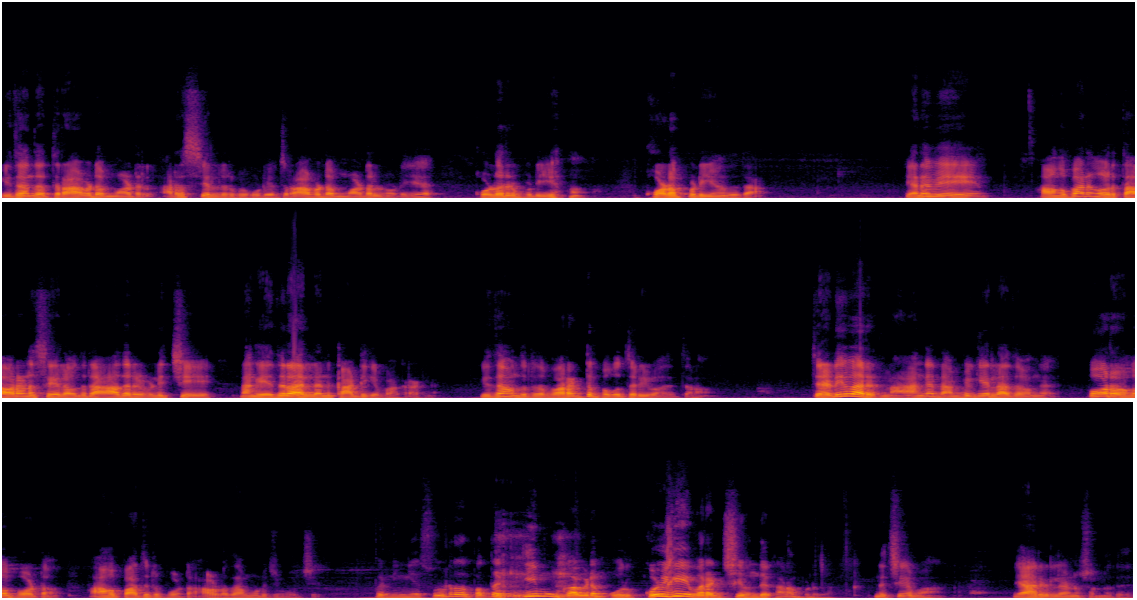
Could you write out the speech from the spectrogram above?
இதான் இந்த திராவிட மாடல். அரசியலில் இருக்கக்கூடிய திராவிட மாடலினுடைய குளறுபடியும் குழப்படியும் இதுதான் எனவே அவங்க பாருங்க ஒரு தவறான செயலை வந்துட்டு ஆதரவு விழிச்சு நாங்கள் எதிராக இல்லைன்னு காட்டிக்க பார்க்குறாங்க இதுதான் வந்துட்டு வரட்டு பகுத்தறிவாதித்தனம். தெளிவாக இருக்கு. நாங்கள் நம்பிக்கை இல்லாதவங்க. போகிறவங்க போட்டோம். அவங்க பார்த்துட்டு போட்டோம். அவ்வளோதான் முடிஞ்சு போச்சு. இப்போ நீங்கள் சொல்கிறத பார்த்தா திமுகவிடம் ஒரு கொள்கை வறட்சி வந்து காணப்படுது. நிச்சயமா. யார் இல்லைன்னு சொன்னது?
